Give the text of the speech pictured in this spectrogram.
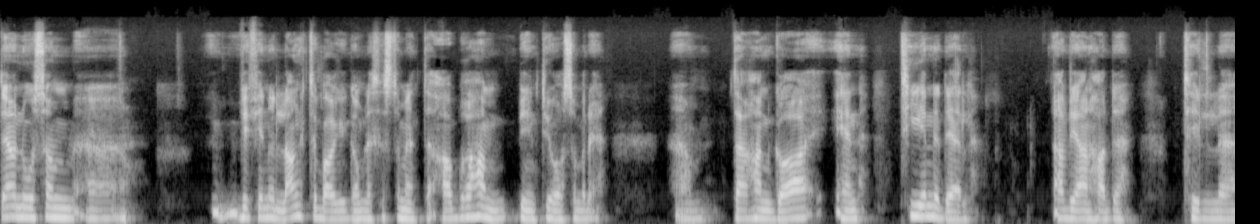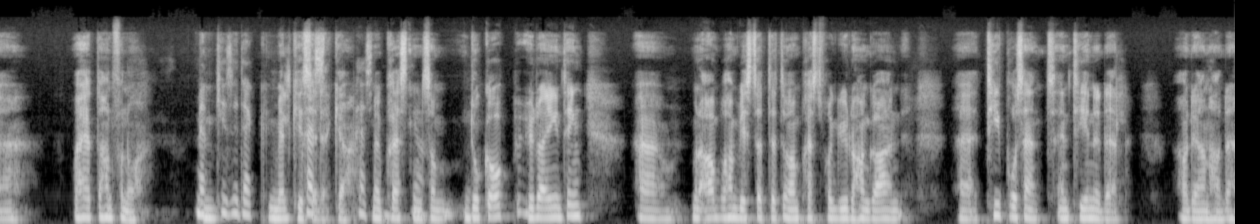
Det er jo noe som eh, vi finner langt tilbake i Gamle testamentet. Abraham begynte jo også med det. Um, der han ga en tiendedel av det han hadde, til uh, Hva heter han for noe? Melkisedek. Melkisedek, ja. Presten, Med presten ja. som dukka opp ut av ingenting. Um, men Abraham visste at dette var en prest fra Gud, og han ga en ti 10 en tiendedel av det han hadde.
